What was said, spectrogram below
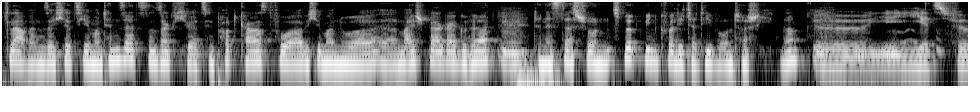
klar, wenn sich jetzt jemand hinsetzt und sagt, ich höre jetzt den Podcast, vorher habe ich immer nur äh, Maischberger gehört, mhm. dann ist das schon, es wirkt wie ein qualitativer Unterschied, ne? Äh, jetzt für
